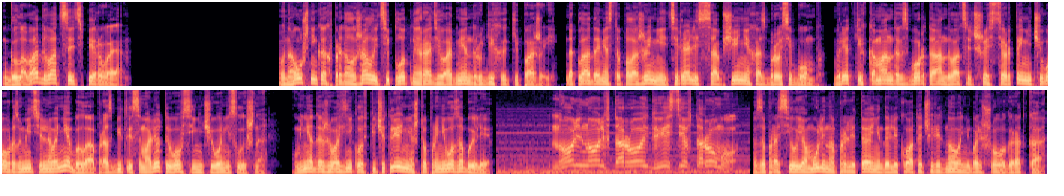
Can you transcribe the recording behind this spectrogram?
Глава 21 В наушниках продолжал идти плотный радиообмен других экипажей. Доклады о местоположении терялись в сообщениях о сбросе бомб. В редких командах с борта Ан-26 РТ ничего вразумительного не было, а про сбитый самолет и вовсе ничего не слышно. У меня даже возникло впечатление, что про него забыли. 002-202 Запросил я Мулина, пролетая недалеко от очередного небольшого городка.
